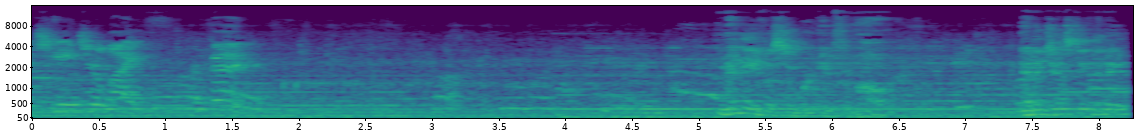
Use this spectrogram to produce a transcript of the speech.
and change your life for good. Many of us are working from home and adjusting to new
